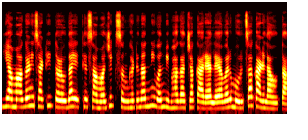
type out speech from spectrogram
या मागणीसाठी तळोदा येथे सामाजिक संघटनांनी वन विभागाच्या कार्यालयावर मोर्चा काढला होता.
